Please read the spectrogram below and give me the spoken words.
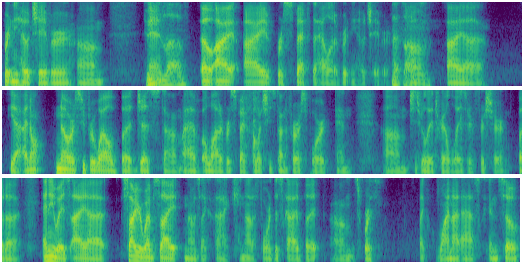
Brittany Hochevar. Um, Who And- you love. oh, I I respect the hell out of Brittany Hochevar. That's awesome. Um, I uh, yeah, I don't know her super well, but just um, I have a lot of respect for what she's done for our sport, and um, she's really a trailblazer for sure. But uh, anyways, I uh, saw your website and I was like, I cannot afford this guy, but um, it's worth like why not ask? And so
